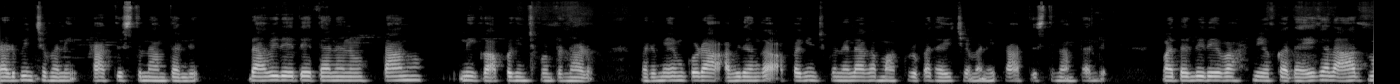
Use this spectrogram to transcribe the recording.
నడిపించమని ప్రార్థిస్తున్నాం తండ్రి. దావిదైతే తనను తాను నీకు అప్పగించుకుంటున్నాడు. మరి మేము కూడా ఆ విధంగా అప్పగించుకునేలాగా మా కృప దయచేయమని ప్రార్థిస్తున్నాం తండ్రి. మా తండ్రి దేవ నీ యొక్క దయగల ఆత్మ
